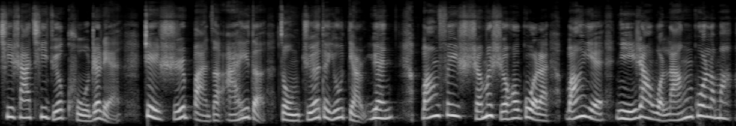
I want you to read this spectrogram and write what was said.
七杀七绝苦着脸，这十板子挨的，总觉得有点冤。王妃什么时候过来？王爷，你让我拦过了吗？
